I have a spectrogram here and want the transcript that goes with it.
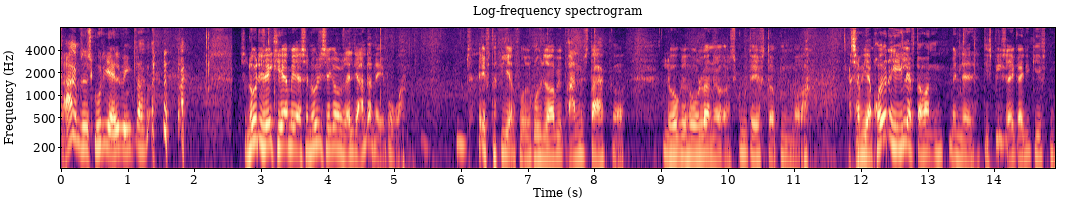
der er blevet skudt i alle vinkler. så nu er de ikke her mere, så nu er de sikkert hos alle de andre naboer. Efter vi har fået ryddet op i brændestak og lukket hullerne og skudt efter dem. Og... Så vi har prøvet det hele efterhånden, men øh, de spiser ikke rigtig giften.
